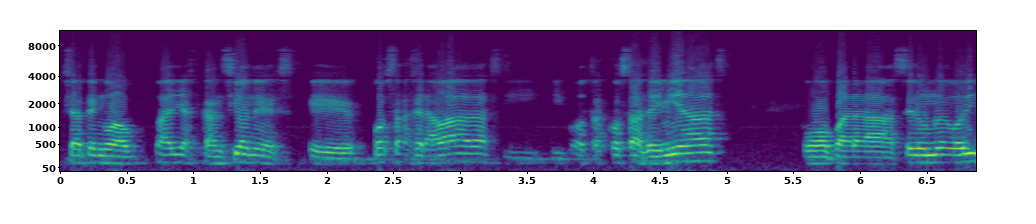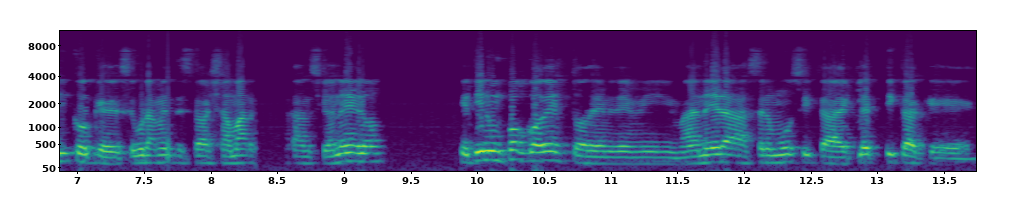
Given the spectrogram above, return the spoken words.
ya tengo varias canciones, cosas grabadas y, otras cosas demiadas, como para hacer un nuevo disco que seguramente se va a llamar Cancionero, que tiene un poco de esto, de, mi manera de hacer música ecléctica, que,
